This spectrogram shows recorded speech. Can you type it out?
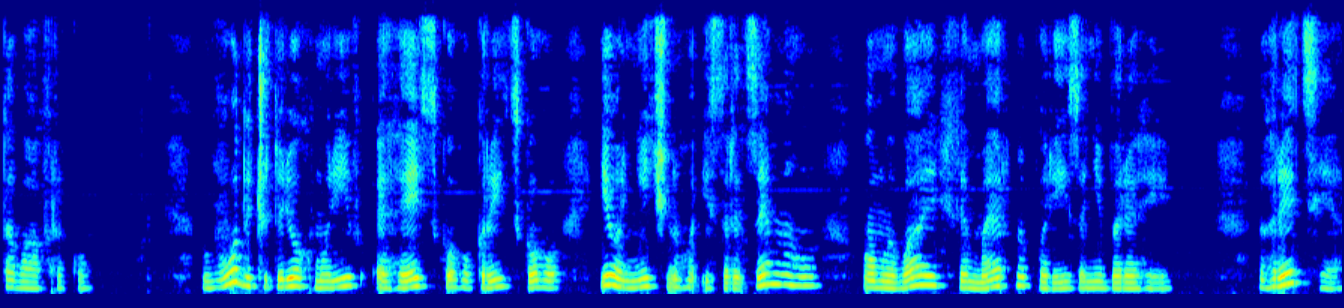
та в Африку. Води чотирьох морів Егейського, Критського, Іонічного і Середземного омивають химерно порізані береги. Греція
